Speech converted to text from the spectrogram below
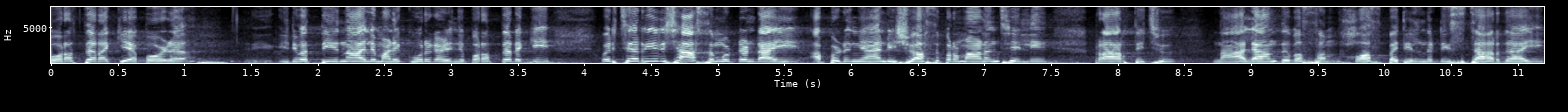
പുറത്തിറക്കിയപ്പോൾ ഇരുപത്തിനാല് മണിക്കൂർ കഴിഞ്ഞ് പുറത്തിറക്കി ഒരു ചെറിയൊരു ശ്വാസം മുട്ടുണ്ടായി അപ്പോഴും ഞാൻ വിശ്വാസ പ്രമാണം ചൊല്ലി പ്രാർത്ഥിച്ചു. നാലാം ദിവസം ഹോസ്പിറ്റലിൽ നിന്ന് ഡിസ്ചാർജായി.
